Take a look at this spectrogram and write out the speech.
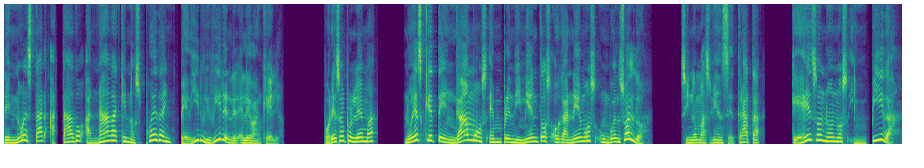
de no estar atado a nada que nos pueda impedir vivir en el Evangelio. Por eso el problema no es que tengamos emprendimientos o ganemos un buen sueldo, sino más bien se trata que eso no nos impida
